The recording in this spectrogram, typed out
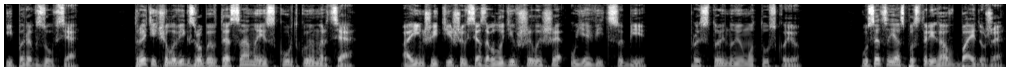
і перевзувся. Третій чоловік зробив те саме із курткою мерця, а інший тішився, заволодівши лише уявіть собі, пристойною мотузкою. Усе це я спостерігав байдуже.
